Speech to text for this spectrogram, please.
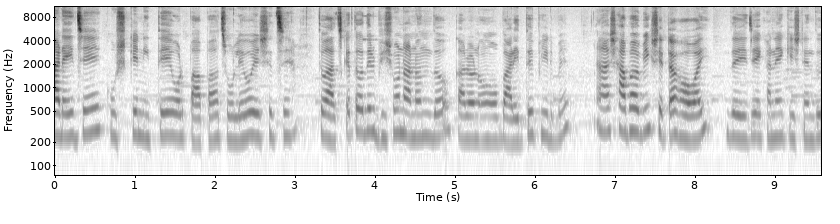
আর এই যে কুশকে নিতে ওর পাপা চলেও এসেছে। তো আজকে তো ওদের ভীষণ আনন্দ, কারণ ও বাড়িতে ফিরবে। স্বাভাবিক সেটা হওয়াই যে এই যে এখানে কৃষ্ণেন্দু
